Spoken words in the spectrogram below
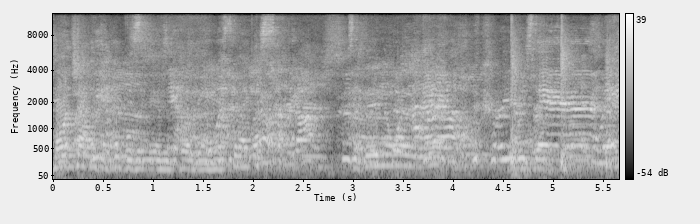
more talented people than me in the program who filled out. But they didn't know why they were there. The career's there and they,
